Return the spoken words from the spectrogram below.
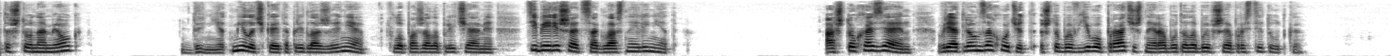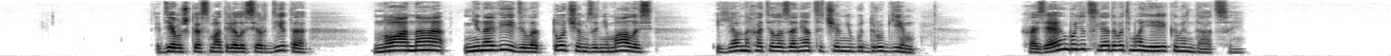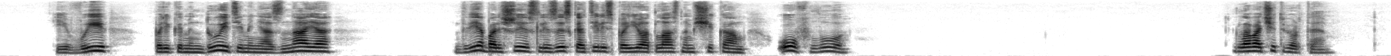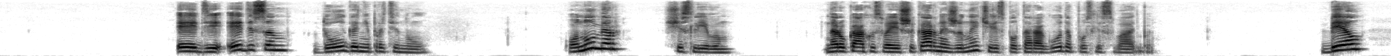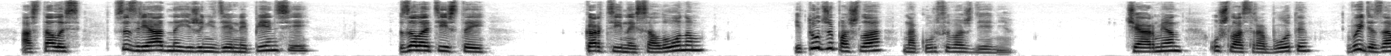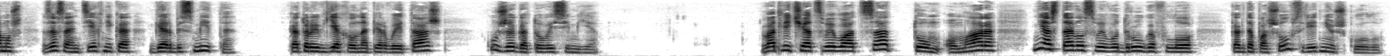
Это что, намек? Да нет, милочка, это предложение. Фло пожала плечами. Тебе решать, согласна или нет. А что хозяин? Вряд ли он захочет, чтобы в его прачечной работала бывшая проститутка. Девушка смотрела сердито, но она ненавидела то, чем занималась, и явно хотела заняться чем-нибудь другим. Хозяин будет следовать моей рекомендации. И вы порекомендуете меня, зная... Две большие слезы скатились по ее атласным щекам. О, Фло! Глава четвертая. Эдди Эдисон долго не протянул. Он умер счастливым, на руках у своей шикарной жены через полтора года после свадьбы. Бел осталась с изрядной еженедельной пенсией, золотистой картиной-салоном и тут же пошла на курсы вождения. Чармиан ушла с работы, выйдя замуж за сантехника Герби Смита, который въехал на первый этаж к уже готовой семье. В отличие от своего отца, Том Омара не оставил своего друга Фло, когда пошел в среднюю школу.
